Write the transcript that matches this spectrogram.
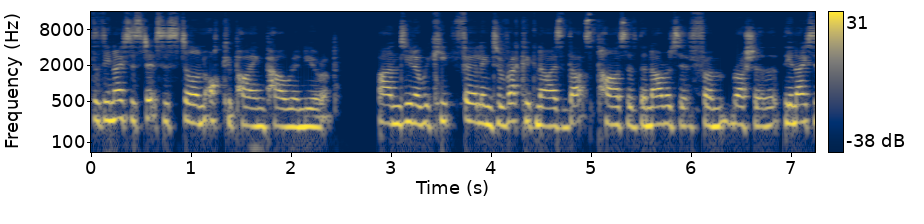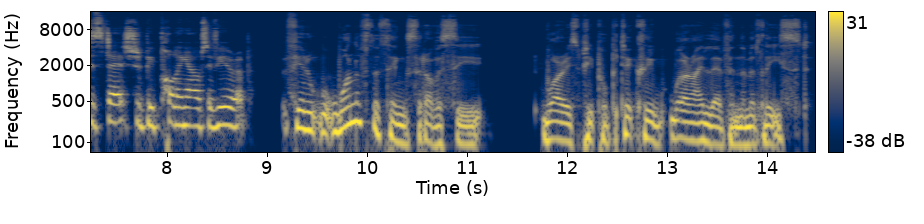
that the United States is still an occupying power in Europe. And, you know, we keep failing to recognize that that's part of the narrative from Russia, that the United States should be pulling out of Europe. Fiona, one of the things that obviously worries people, particularly where I live in the Middle East,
